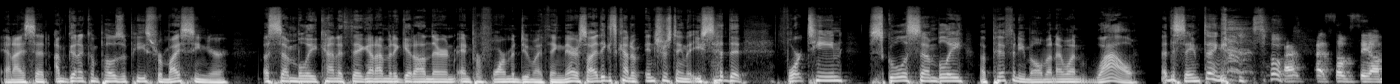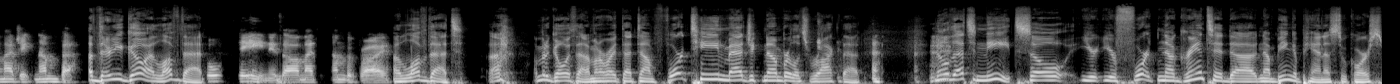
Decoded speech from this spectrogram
And I said, I'm going to compose a piece for my senior assembly kind of thing, and I'm going to get on there and, and perform and do my thing there. So I think it's kind of interesting that you said that 14 school assembly epiphany moment. I went, wow, had the same thing. so That, that's obviously our magic number. uh, there you go. I love that. Fourteen is our magic number, Brian. I love that. Uh, I'm going to go with that. I'm going to write that down. 14 magic number. Let's rock that. no, that's neat. So you're you're four now. Granted, uh, now being a pianist, of course,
